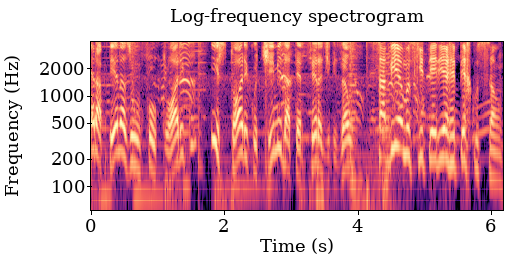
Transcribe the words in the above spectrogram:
era apenas um folclórico e histórico time da terceira divisão. Sabíamos que teria repercussão,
